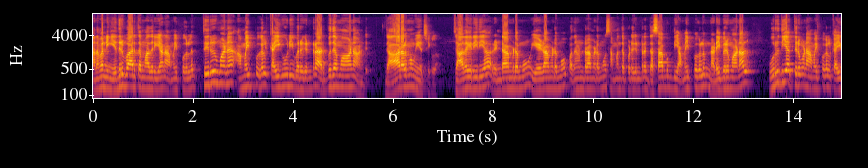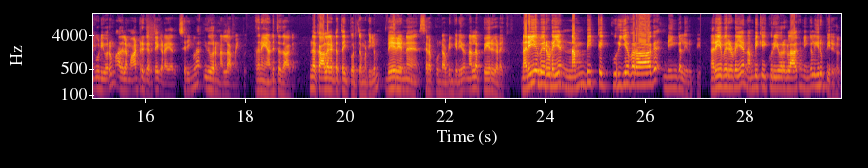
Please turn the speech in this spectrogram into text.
அந்த மாதிரி நீங்கள் எதிர்பார்த்த மாதிரியான அமைப்புகளில் திருமண அமைப்புகள் கைகூடி வருகின்ற அற்புதமான ஆண்டு. தாராளமாக முயற்சிக்கலாம். ஜாதக ரீதியாக ரெண்டாம் இடமோ ஏழாம் இடமோ பதினொன்றாம் இடமோ சம்பந்தப்படுகின்ற தசாபுக்தி அமைப்புகளும் நடைபெறுமானால் உறுதியாக திருமண அமைப்புகள் கைகூடி வரும். அதில் மாற்று கருத்தே கிடையாது. சரிங்களா? இது ஒரு நல்ல அமைப்பு. அதனை அடுத்ததாக இந்த காலகட்டத்தை பொறுத்த மட்டிலும் வேறு என்ன சிறப்பு உண்டு அப்படின்னு கேட்டீங்கன்னா நல்ல பேர் கிடைக்கும். நிறைய பேருடைய நம்பிக்கைக்குரியவராக நீங்கள் இருப்பீர்கள் நிறைய பேருடைய நம்பிக்கைக்குரியவர்களாக நீங்கள் இருப்பீர்கள்.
